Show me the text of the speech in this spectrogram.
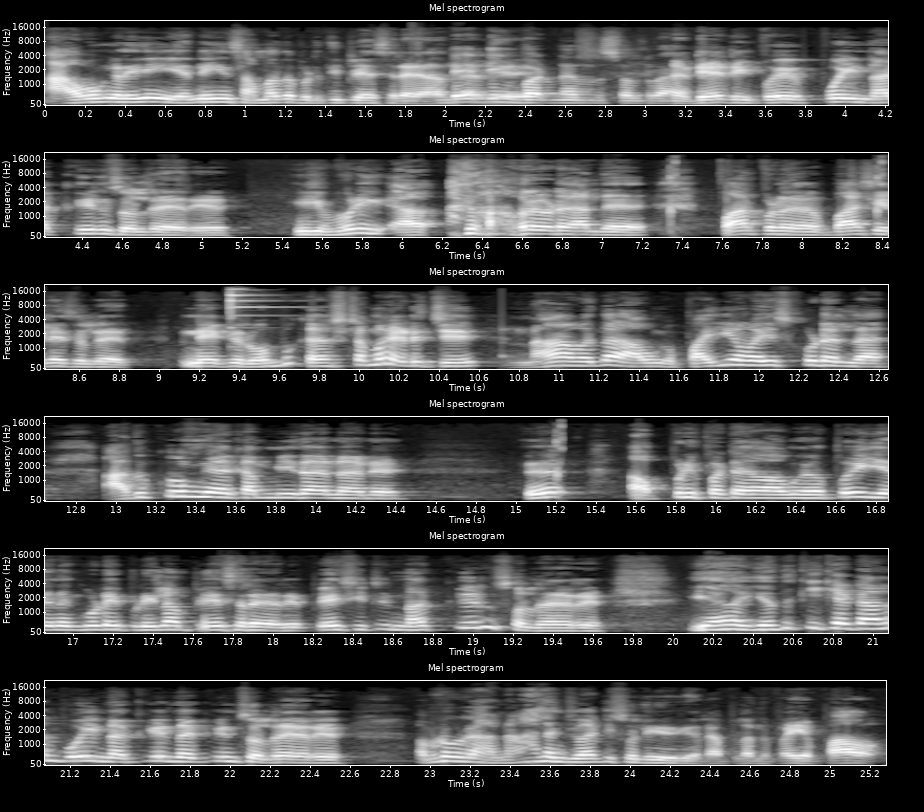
அவங்களையும் என்னையும் சம்மந்தப்படுத்தி பேசுறாரு. டேட்டிங் பார்ட்னர் சொல்றாங்க. டேட்டிங் போய் போய் நக்குன்னு சொல்றாரு. இப்படி அவரோட அந்த பார்ப்பன பாஷையிலே சொல்றாரு. எனக்கு ரொம்ப கஷ்டமாயிடுச்சு. நான் வந்து அவங்க பையன் வயசு கூட இல்ல. அதுக்கும் கம்மி தான் நானு அப்படிப்பட்ட அவங்க போய் எனக்கு கூட இப்படி எல்லாம் பேசுறாரு. பேசிட்டு நக்குன்னு சொல்றாரு. ஏன் எதுக்கு கேட்டாலும் போய் நக்கு நக்குன்னு சொல்றாரு. அப்படின்னு ஒரு நாலஞ்சு வாட்டி சொல்லியிருக்காரு அப்பல அந்த பையன் பாவம்.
